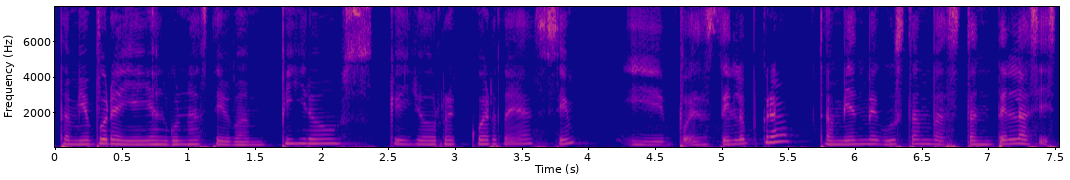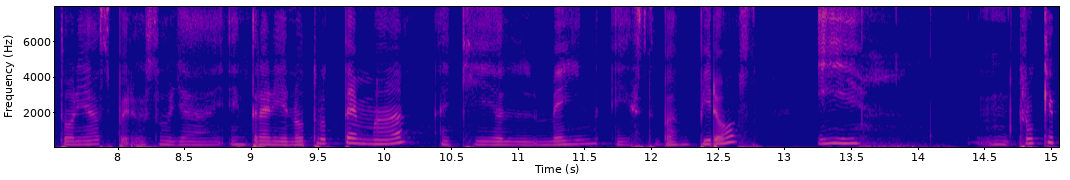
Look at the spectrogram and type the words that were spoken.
También por ahí hay algunas de vampiros que yo recuerde así. Y pues de Lovecraft también me gustan bastante las historias, pero eso ya entraría en otro tema. Aquí el main es vampiros. Y mm, creo que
